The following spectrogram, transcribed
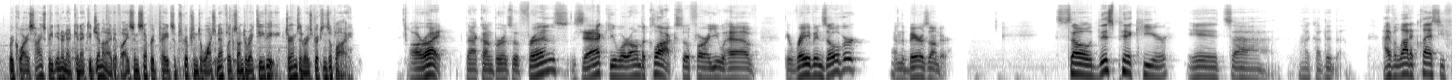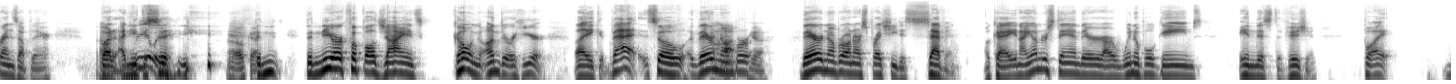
Requires high speed internet connected Gemini device and separate paid subscription to watch Netflix on DirecTV. Terms and restrictions apply. All right. Back on Birds with Friends. Zach, you are on the clock. So far, you have the Ravens over and the Bears under. So this pick here, it's uh like I, did, I have a lot of classy friends up there, but Oh, I need really? to say Oh, okay. the, the New York Football Giants going under here, like that. So their Uh-huh, number, yeah. Their number on our spreadsheet is seven. Okay, and I understand there are winnable games in this division, but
